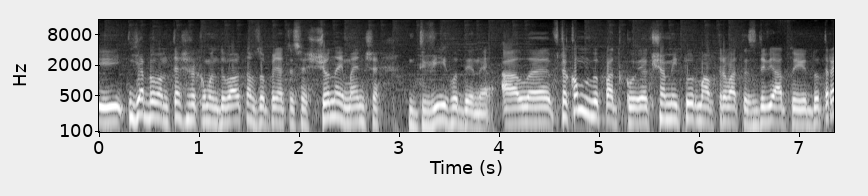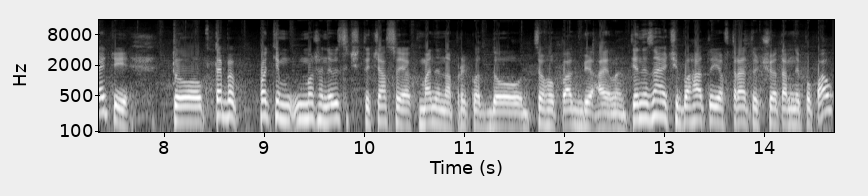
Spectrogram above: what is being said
І я би вам теж рекомендував там зупинятися щонайменше 2 години. Але в такому випадку, якщо мій тур мав тривати з 9 до 3, то в тебе потім може не вистачити часу, як в мене, наприклад, до цього Пакбі Айленд. Я не знаю, чи багато я втратив, що я там не попав.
